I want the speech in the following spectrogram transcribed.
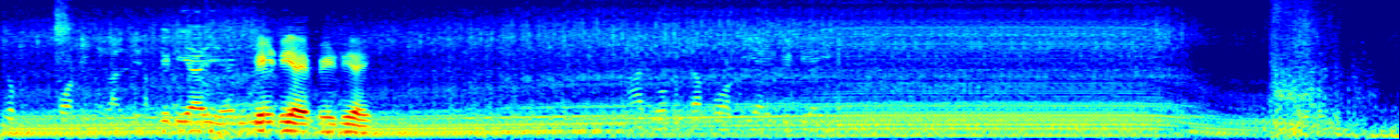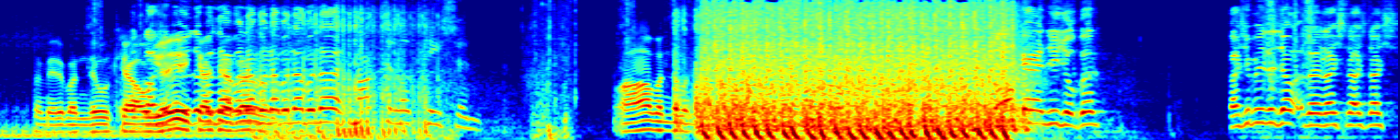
की को पॉटी निकाल दी पीटीआई है। पीटीआई पीटीआई हाँ जो भी था पॉटी आई पीटी आई तो मेरे बंदे को क्या हो गया? ये क्या कर रहा है? बंदा बंदा Marked a location. हाँ बंदा बंदा। ओके एनजी जोकर काशी भी जाओ। Rush rush rush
